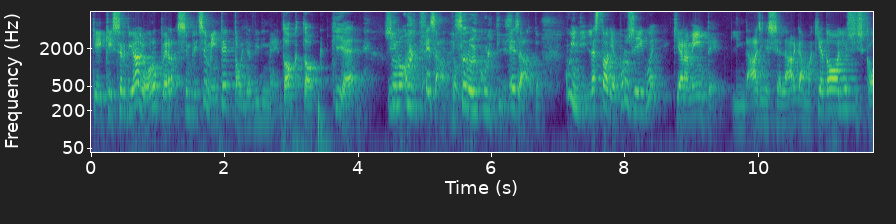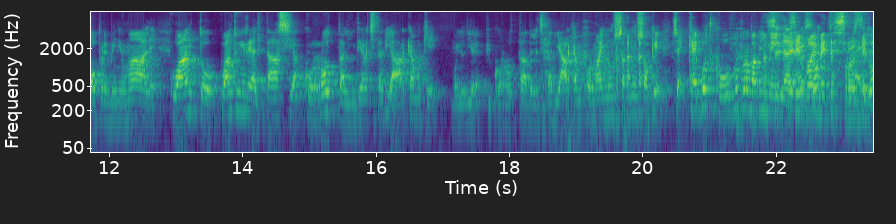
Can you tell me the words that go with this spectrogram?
che, che servirà loro per semplicemente togliervi di mezzo. Toc toc, chi è? Sono, Il esatto. Sono il cultista. Esatto. Quindi la storia prosegue, chiaramente l'indagine si allarga a macchia d'olio, si scopre bene o male quanto, quanto in realtà sia corrotta l'intera città di Arkham, che voglio dire più corrotta della città di Arkham, ormai non so, non so che, cioè Cabot Cove probabilmente. Sì, eh, Sì, questo- probabilmente sì. ecco.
